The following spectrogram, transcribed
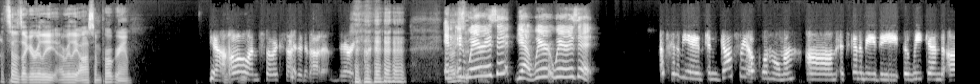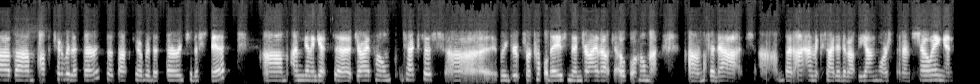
That sounds like a really a really awesome program. Yeah. Oh, I'm so excited about it. I'm very excited. and and where is it? Yeah, where where is it? That's going to be in, in Guthrie, Oklahoma. Um, it's going to be the, the weekend of um, October the 3rd. So it's October the 3rd to the 5th. Um, I'm going to get to drive home from Texas, uh, regroup for a couple days, and then drive out to Oklahoma um, for that. Um, but I, I'm excited about the young horse that I'm showing and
